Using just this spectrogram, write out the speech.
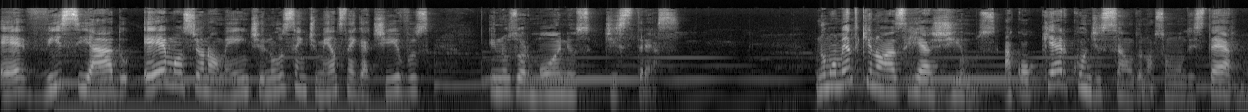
é viciado emocionalmente nos sentimentos negativos e nos hormônios de estresse. No momento que nós reagimos a qualquer condição do nosso mundo externo,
